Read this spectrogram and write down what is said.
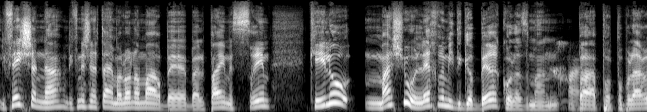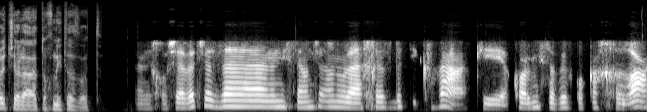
לפני שנה, לפני שנתיים, אלון אמר, ב-2020, כאילו משהו הולך ומתגבר כל הזמן נכון. בפופולריות של התוכנית הזאת. אני חושבת שזה הניסיון שלנו להיאחז בתקווה, כי הכל מסביב כל כך רע,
